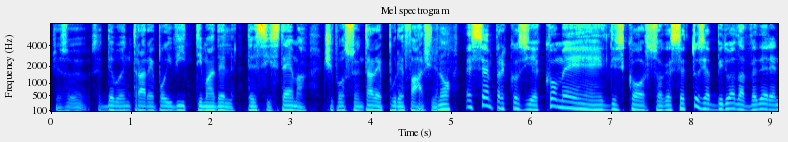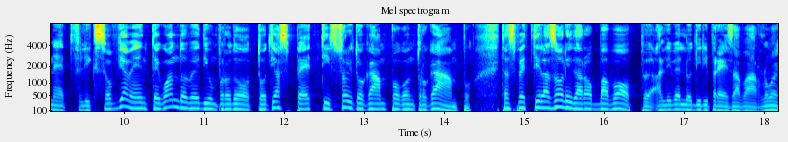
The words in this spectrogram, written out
Cioè, se devo entrare poi vittima del, del sistema, ci posso entrare pure facile, no? È sempre così, è come il discorso che se tu sei abituato a vedere Netflix, ovviamente quando vedi un prodotto ti aspetti il solito campo contro campo, ti aspetti la solita roba pop a livello di ripresa, parlo,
